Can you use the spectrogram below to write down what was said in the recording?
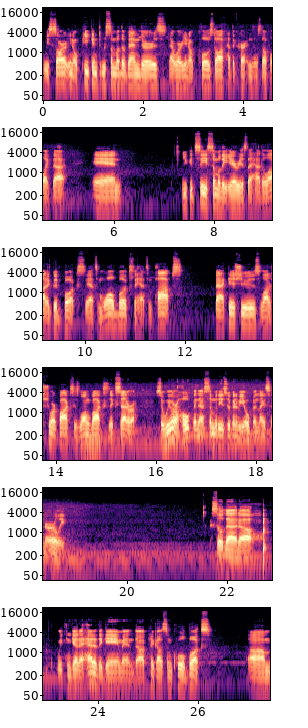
We saw, you know, peeking through some of the vendors that were, you know, closed off, had the curtains and stuff like that and you could see some of the areas that had a lot of good books. They had some wall books, they had some pops, back issues, a lot of short boxes, long boxes, etc. So we were hoping that some of these were going to be open nice and early so that uh, we can get ahead of the game and uh, pick out some cool books. Um,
